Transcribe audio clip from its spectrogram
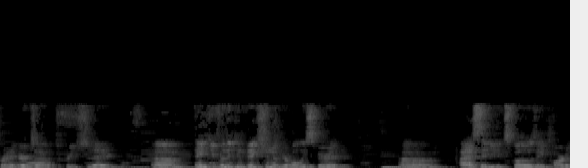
pray or to, to preach today. Um, thank you for the conviction of your Holy Spirit. Um, I ask that you expose any part of,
